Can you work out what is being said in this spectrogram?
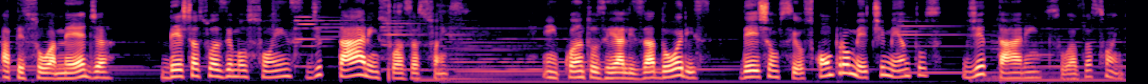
A pessoa média deixa suas emoções ditarem suas ações, enquanto os realizadores deixam seus comprometimentos ditarem suas ações.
